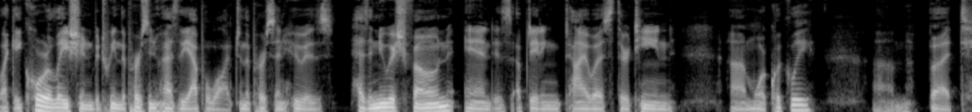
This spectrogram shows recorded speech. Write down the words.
like a correlation between the person who has the Apple Watch and the person who is has a newish phone and is updating to iOS 13 uh, more quickly. Um, but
